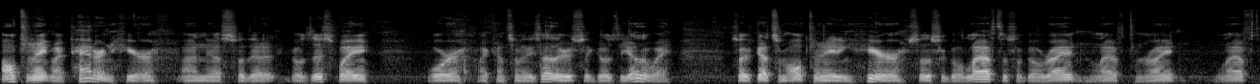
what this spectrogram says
alternate my pattern here on this so that it goes this way or like on some of these others it goes the other way. So I've got some alternating here so this will go left, this will go right, and left and right, and left,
